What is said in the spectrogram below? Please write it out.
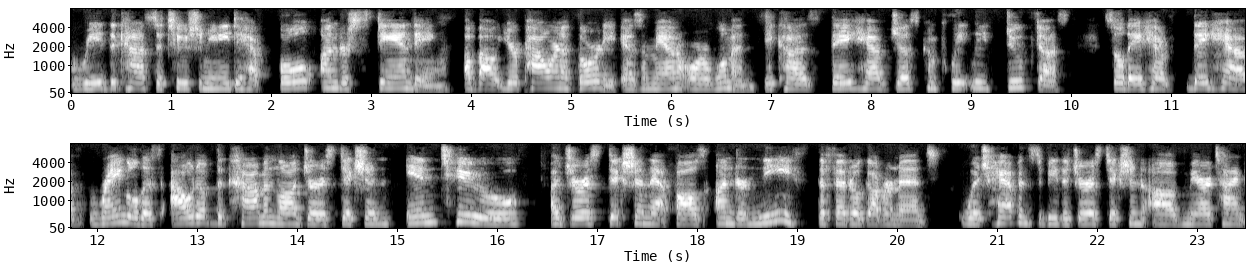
read the Constitution. You need to have full understanding about your power and authority as a man or a woman because they have just completely duped us. So they have they have wrangled us out of the common law jurisdiction into a jurisdiction that falls underneath the federal government which happens to be the jurisdiction of maritime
